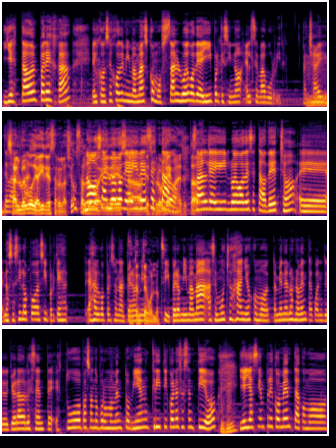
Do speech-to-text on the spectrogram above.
y he estado en pareja, el consejo de mi mamá es como sal luego de ahí porque si no, él se va a aburrir. ¿Cachai? Y te va a Mm, Sal luego de ahí de esa relación, sal no, luego sal luego de, esa- ahí de, ese, de ese estado. Sal de ahí luego de ese estado. De hecho, eh, no sé si lo puedo decir porque es, es algo personal, pero mi- Intentémoslo. sí, pero mi mamá hace muchos años, como también en los 90, cuando yo era adolescente, estuvo pasando por un momento bien crítico en ese sentido y ella siempre comenta como,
